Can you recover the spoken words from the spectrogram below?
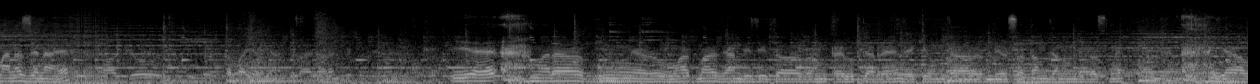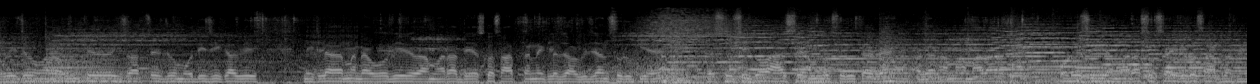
मानस जेना है। ये है हमारा हम्म, महात्मा गांधी जी का हम ट्रिब्यूट कर रहे हैं देखिए उनका डेढ़ सौ तम जन्म दिवस में। यह अभी जो हमारा उनके हिसाब से जो मोदी जी का भी निकला मतलब वो भी हमारा देश को साफ़ करने के लिए जो अभियान शुरू किए हैं बस उसी को आज से हम लोग शुरू कर रहे हैं। अगर हम हमारा पड़ोसी हमारा सोसाइटी को साफ़ रखेंगे तो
